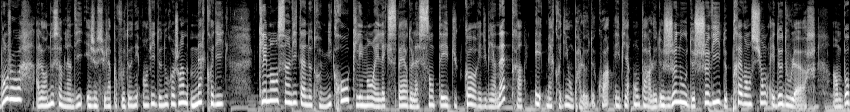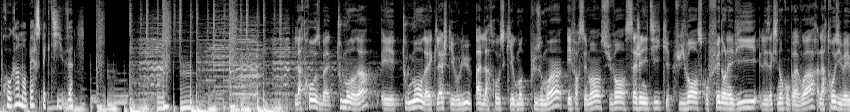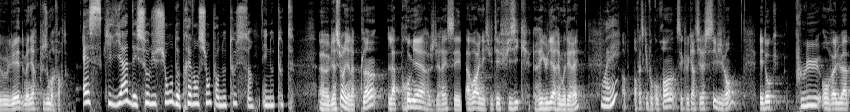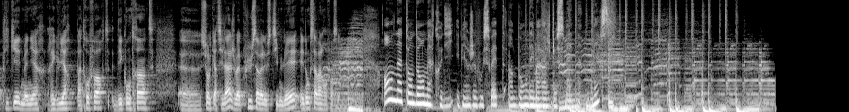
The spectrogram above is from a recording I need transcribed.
Bonjour, alors nous sommes lundi et je suis là pour vous donner envie de nous rejoindre mercredi. Clément s'invite à notre micro, Clément est l'expert de la santé, du corps et du bien-être. Et mercredi on parle de quoi? Eh bien on parle de genoux, de chevilles, de prévention et de douleur. Un beau programme en perspective. L'arthrose, bah, tout le monde en a, et tout le monde, avec l'âge qui évolue, a de l'arthrose qui augmente plus ou moins, et forcément, suivant sa génétique, suivant ce qu'on fait dans la vie, les accidents qu'on peut avoir, l'arthrose, il va évoluer de manière plus ou moins forte. Est-ce qu'il y a des solutions de prévention pour nous tous et nous toutes? Euh, bien sûr, il y en a plein. La première, je dirais, c'est avoir une activité physique régulière et modérée. Ouais. En fait, ce qu'il faut comprendre, c'est que le cartilage, c'est vivant. Et donc, plus on va lui appliquer de manière régulière, pas trop forte, des contraintes euh, sur le cartilage, bah, plus ça va le stimuler et donc ça va le renforcer. En attendant mercredi, eh bien je vous souhaite un bon démarrage de semaine. Merci.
